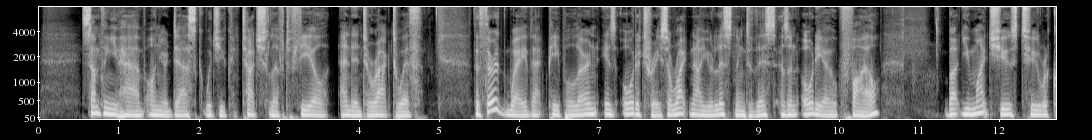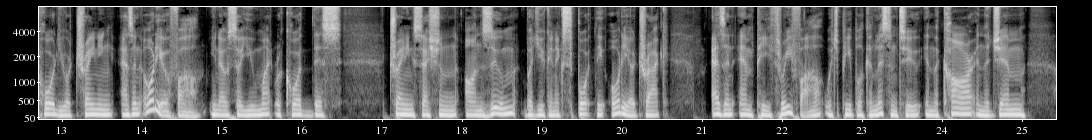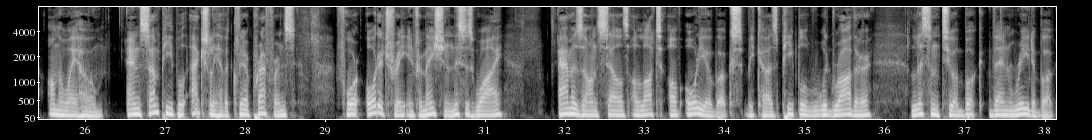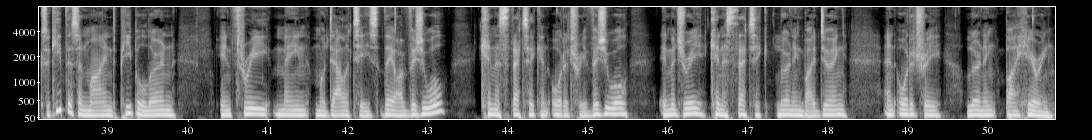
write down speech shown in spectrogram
something you have on your desk which you can touch, lift, feel, and interact with. The third way that people learn is auditory. So, right now, you're listening to this as an audio file, but you might choose to record your training as an audio file. You know, so you might record this training session on Zoom, but you can export the audio track as an MP3 file, which people can listen to in the car, in the gym, on the way home. And some people actually have a clear preference for auditory information. And this is why Amazon sells a lot of audiobooks because people would rather listen to a book than read a book. So keep this in mind. People learn in three main modalities they are visual, kinesthetic, and auditory. Visual, imagery, kinesthetic, learning by doing, and auditory, learning by hearing.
